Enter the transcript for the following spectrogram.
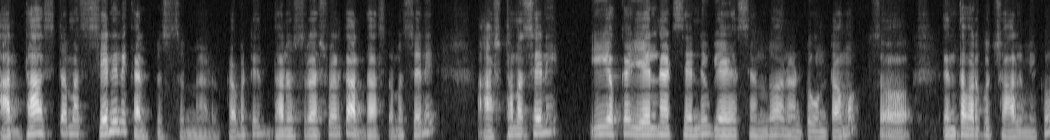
అర్ధాష్టమ శనిని కల్పిస్తున్నాడు. కాబట్టి ధనుసు రాశి వారికి అర్ధాష్టమ శని అష్టమ శని ఈ యొక్క ఏలినాటి శని వ్యయశనిలో అని అంటూ ఉంటాము. సో ఇంతవరకు చాలు మీకు.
